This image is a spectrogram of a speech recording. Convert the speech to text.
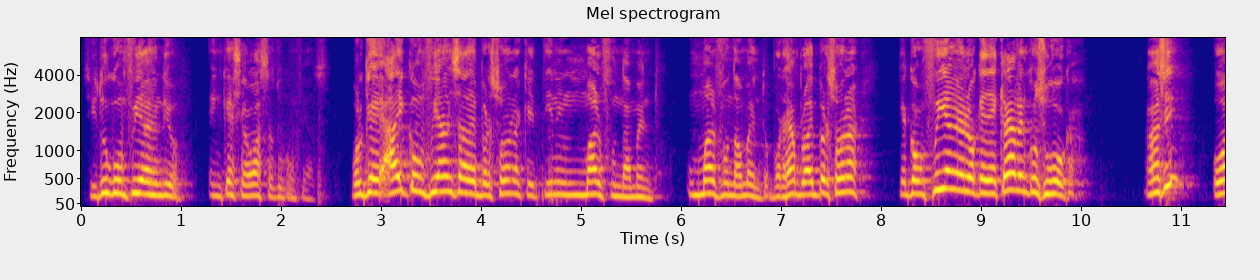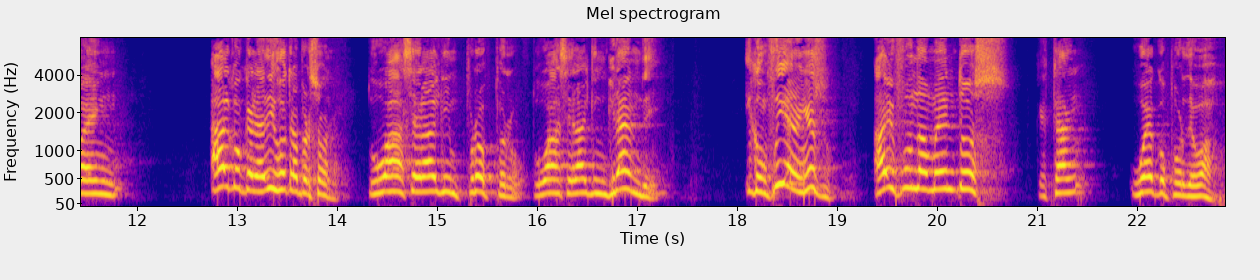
Si tú confías en Dios, ¿en qué se basa tu confianza? Porque hay confianza de personas que tienen un mal fundamento. Un mal fundamento. Por ejemplo, hay personas que confían en lo que declaran con su boca. ¿No es así? O en algo que le dijo otra persona. Tú vas a ser alguien próspero, tú vas a ser alguien grande. Y confían en eso. Hay fundamentos que están huecos por debajo.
